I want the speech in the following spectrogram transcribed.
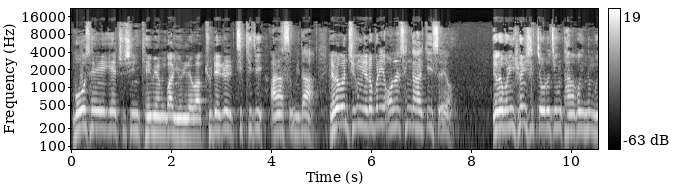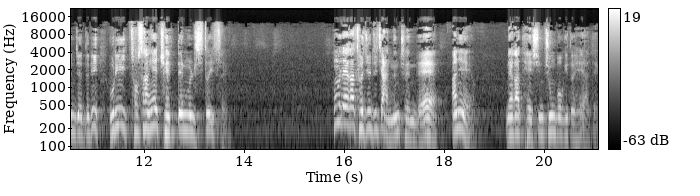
모세에게 주신 계명과 율례와 규례를 지키지 않았습니다. 여러분 지금 여러분이 오늘 생각할 게 있어요. 여러분이 현실적으로 지금 당하고 있는 문제들이 우리 조상의 죄 때문일 수도 있어요. 그러면 내가 저지르지 않는 죄인데 아니에요. 내가 대신 중보기도 해야 돼요.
